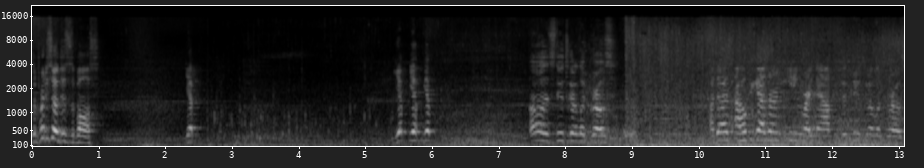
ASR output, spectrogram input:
I'm pretty sure this is the boss. Yep. Yep, yep, yep. Oh, this dude's gonna look gross. I, guys, I hope you guys aren't eating right now, because this dude's gonna look gross.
